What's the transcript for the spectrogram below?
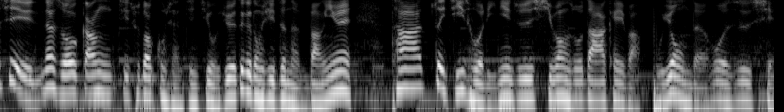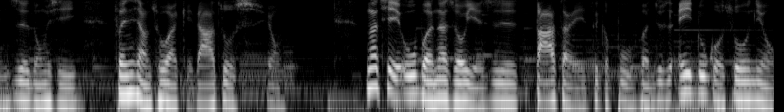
其实那时候刚接触到共享经济，我觉得这个东西真的很棒，因为它最基础的理念就是希望说大家可以把不用的或者是闲置的东西分享出来给大家做使用。那其实 Uber 那时候也是搭载这个部分，就是诶，如果说你有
